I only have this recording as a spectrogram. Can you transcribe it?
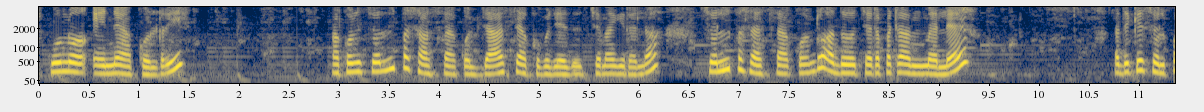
ಸ್ಪೂನು ಎಣ್ಣೆ ಹಾಕ್ಕೊಳ್ರಿ ಹಾಕ್ಕೊಂಡು ಸ್ವಲ್ಪ ಸಾಸಿವೆ ಹಾಕ್ಕೊಳ್ಳಿ ಜಾಸ್ತಿ ಹಾಕ್ಕೊಬೇಡಿ ಅದು ಚೆನ್ನಾಗಿರಲ್ಲ. ಸ್ವಲ್ಪ ಸಾಸಿವೆ ಹಾಕ್ಕೊಂಡು ಅದು ಚಟಪಟ ಅಂದಮೇಲೆ ಅದಕ್ಕೆ ಸ್ವಲ್ಪ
